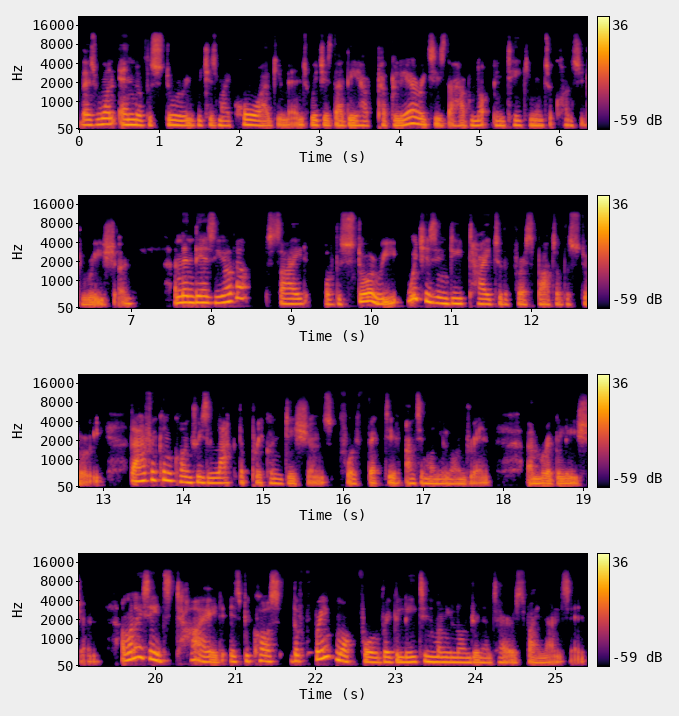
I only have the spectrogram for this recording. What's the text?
there's one end of the story, which is my core argument, which is that they have peculiarities that have not been taken into consideration. And then there's the other side of the story, which is indeed tied to the first part of the story. The African countries lack the preconditions for effective anti money laundering um, regulation. And when I say it's tied, it's because the framework for regulating money laundering and terrorist financing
